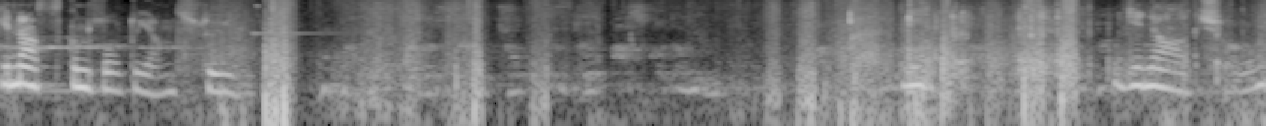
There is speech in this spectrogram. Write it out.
Yine askımız oldu yalnız söyleyeyim. Yine açalım.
